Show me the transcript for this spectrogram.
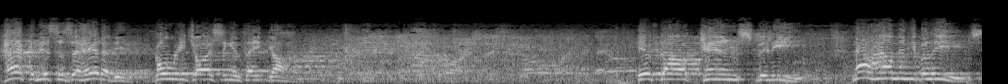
Happiness is ahead of you. Go rejoicing and thank God. If thou canst believe. Now how many believes?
